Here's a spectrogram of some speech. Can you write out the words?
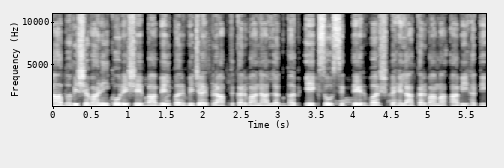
આ ભવિષ્યવાણી કોરેશે બાબેલ પર વિજય પ્રાપ્ત કરવાના લગભગ એકસો સિત્તેર વર્ષ પહેલા કરવામાં આવી હતી.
